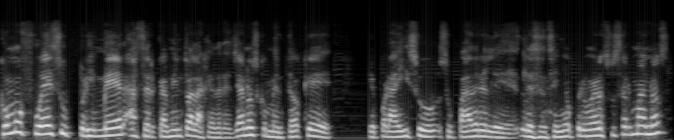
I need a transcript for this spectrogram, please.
cómo fue su primer acercamiento al ajedrez? Ya nos comentó que, que por ahí su, su padre le, les enseñó primero a sus hermanos,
